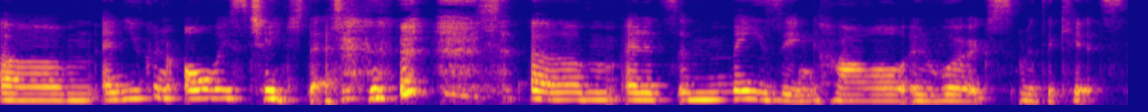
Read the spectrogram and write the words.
um, and you can always change that. um, and it's amazing how it works with the kids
